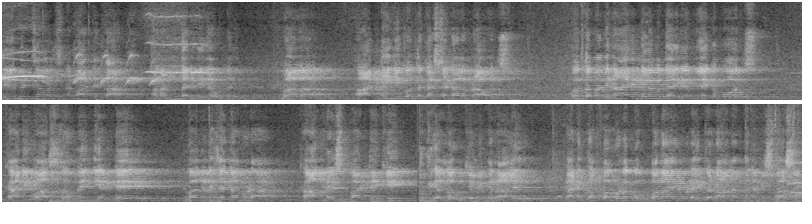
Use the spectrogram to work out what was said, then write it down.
నిలిపించవలసిన బాధ్యత మనందరి మీద ఉన్నది. ఇవాళ పార్టీకి కొంత కష్టకాలం రావచ్చు కొంతమంది నాయకులకు ధైర్యం లేకపోవచ్చు కానీ వాస్తవం ఏంటి అంటే ఇవాళ నిజంగా కూడా కాంగ్రెస్ పార్టీకి పూర్తిగా లౌక్యం ఇంకా రాలేదు. కానీ తప్పకుండా గొప్ప నాయకుడు అవుతాడు ఆనందమైన విశ్వాసం.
